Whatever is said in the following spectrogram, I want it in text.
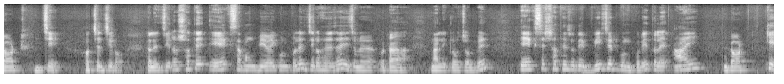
ডট জে হচ্ছে জিরো তাহলে জিরোর সাথে এক্স এবং বিওয়াই গুণ করলে জিরো হয়ে যায়, এই জন্য ওটা না লিখলেও চলবে। এক্সের সাথে যদি বিজেড গুণ করি, তাহলে i dot k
